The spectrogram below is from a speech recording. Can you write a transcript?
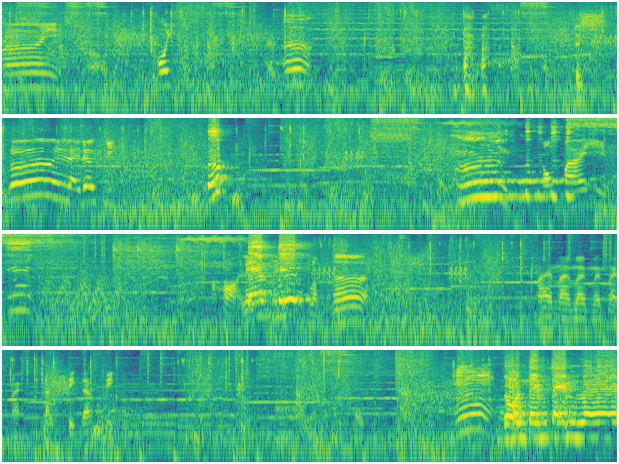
ไม่โอ้ย เออเฮ้ยไรเดอร์กิกอึ๊บอืมลงไปหอเล่นไม่ตกหรอกเออไม่ไม่ไม่ไม่ไม่ไม่ตั้งสติตั้งสติอืมโดนเต็มเต็มๆเลย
